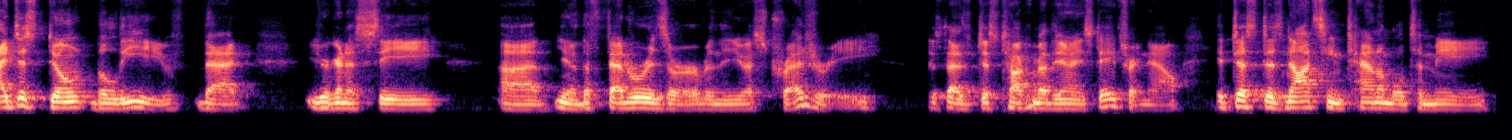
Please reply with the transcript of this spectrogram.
i just don't believe that you're going to see uh, you know, the Federal Reserve and the U.S. Treasury, just as just talking about the United States right now, it just does not seem tenable to me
